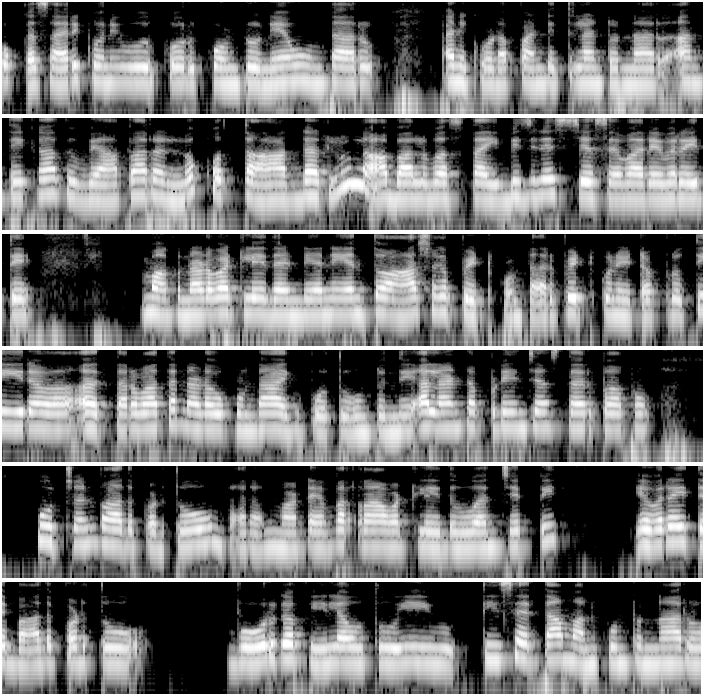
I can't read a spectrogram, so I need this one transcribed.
ఒక్కసారి కొని ఊరుకోరు కొంటూనే ఉంటారు అని కూడా పండితులు అంటున్నారు. అంతేకాదు వ్యాపారంలో కొత్త ఆర్డర్లు లాభాలు వస్తాయి. బిజినెస్ చేసేవారు ఎవరైతే మాకు నడవట్లేదండి అని ఎంతో ఆశగా పెట్టుకుంటారు. పెట్టుకునేటప్పుడు తీరా తర్వాత నడవకుండా ఆగిపోతూ ఉంటుంది. అలాంటప్పుడు ఏం చేస్తారు పాపం? కూర్చొని బాధపడుతూ ఉంటారనమాట ఎవరు రావట్లేదు అని చెప్పి ఎవరైతే బాధపడుతూ బోరుగా ఫీల్ అవుతూ ఈ తీసేద్దాం అనుకుంటున్నారో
